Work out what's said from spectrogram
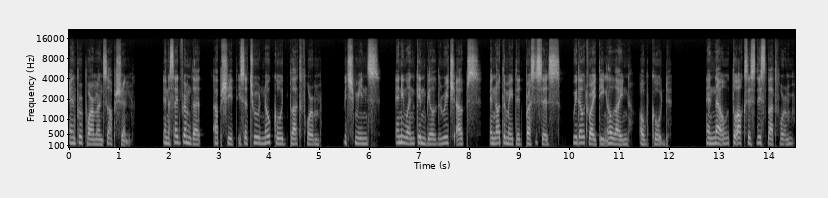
and performance option. And aside from that, AppSheet is a true no-code platform, which means anyone can build rich apps and automated processes without writing a line of code. And now, to access this platform,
